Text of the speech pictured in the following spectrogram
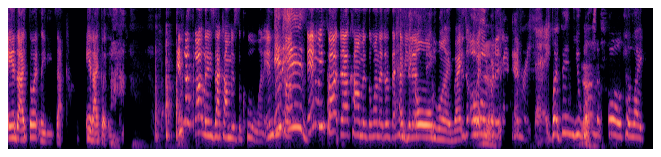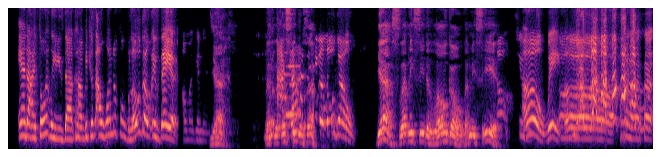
and I thought ladies.com. And I thought ladies. And I thought ladies.com is the cool one. And we It thought, is. And we thought.com is the one that does the heavy It's the lifting. old one, right? It's old, Yeah. but it has everything. But then you Yes. want to go to like and I thought ladies.com because our wonderful logo is there. Oh my goodness. Yeah. Let, I us see what's up. see the logo. Yes, let me see the logo. Let me see it. Oh. Oh, wait. Oh. Oh.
